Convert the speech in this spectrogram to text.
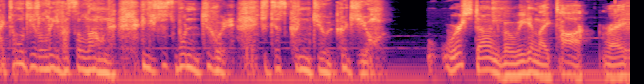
I told you to leave us alone, and you just wouldn't do it. You just couldn't do it, could you?" We're stunned, but we can like talk, right?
